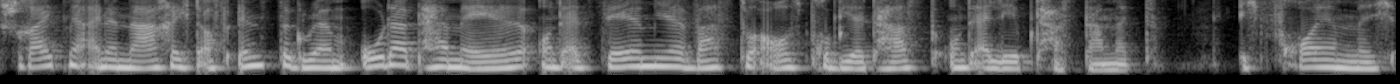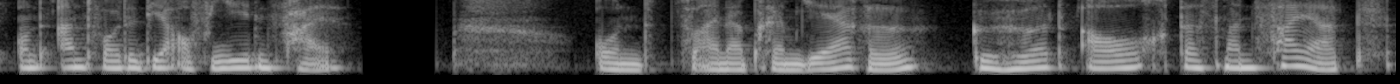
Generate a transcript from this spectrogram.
Schreib mir eine Nachricht auf Instagram oder per Mail und erzähl mir, was du ausprobiert hast und erlebt hast damit. Ich freue mich und antworte dir auf jeden Fall. Und zu einer Premiere gehört auch, dass man feiert.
